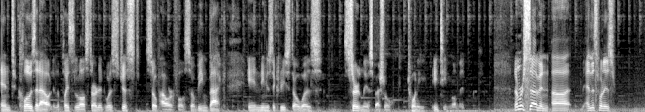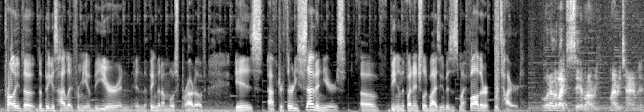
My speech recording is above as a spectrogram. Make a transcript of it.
and to close it out in the place that it all started was just so powerful. So being back in Niños de Cristo was certainly a special 2018 moment. Number seven, uh, and this one is probably the, the biggest highlight for me of the year and, and the thing that I'm most proud of is after 37 years of being in the financial advising business, my father retired. What I would like to say about re my retirement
